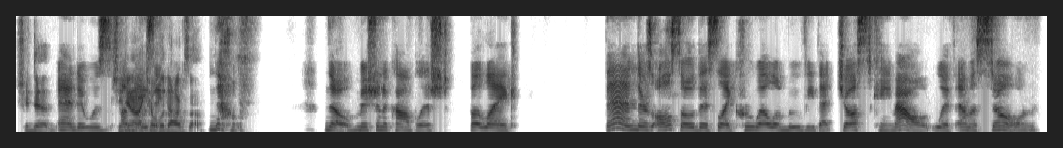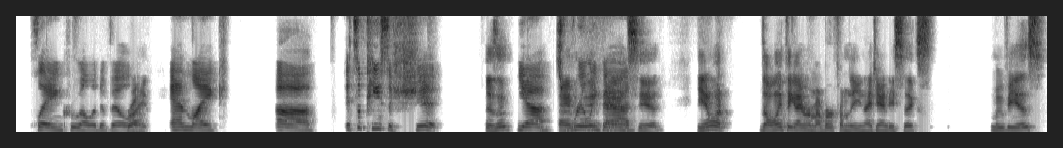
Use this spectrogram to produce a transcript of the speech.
She did. And it was She did not kill the dogs though. No, no, mission accomplished. But like, then there's also this like Cruella movie that just came out with Emma Stone playing Cruella de Vil, Right. And like, uh, it's a piece of shit. Is it? Yeah, it's I- really I- I bad. didn't see it. You know what? The only thing I remember from the 1996 movie is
